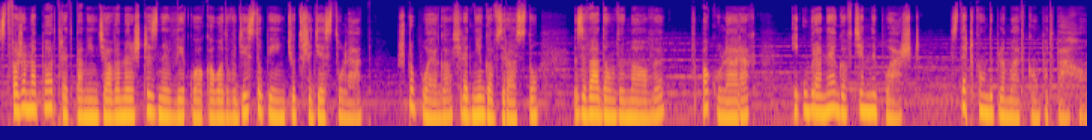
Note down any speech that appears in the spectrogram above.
Stworzono portret pamięciowy mężczyzny w wieku około 25-30 lat, szczupłego, średniego wzrostu, z wadą wymowy, w okularach i ubranego w ciemny płaszcz, z teczką dyplomatką pod pachą.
